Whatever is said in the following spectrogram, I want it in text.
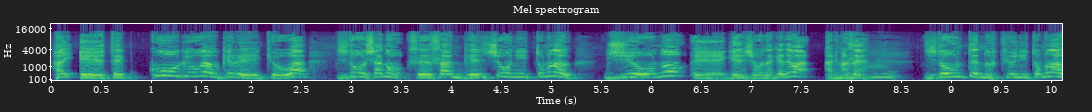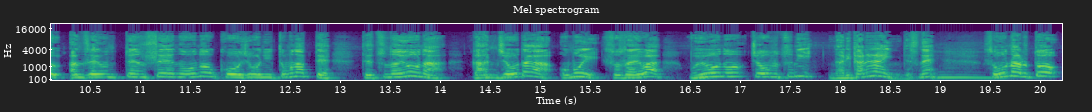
はい、えー、鉄鋼業が受ける影響は自動車の生産減少に伴う需要の、えー、減少だけではありません。はい自動運転の普及に伴う安全運転性能の向上に伴って鉄のような頑丈だが重い素材は無用の長物になりかねないんですね。そうなると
